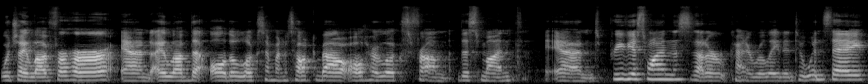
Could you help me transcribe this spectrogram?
which I love for her. And I love that all the looks I'm going to talk about, all her looks from this month and previous ones that are kind of related to Wednesday,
